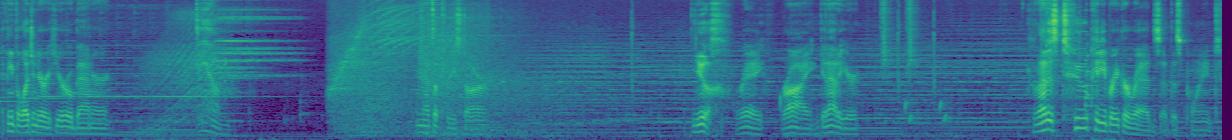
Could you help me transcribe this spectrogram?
I think the Legendary Hero banner. Damn. And that's a three star. Yuck. Ray. Rye. Get out of here. So that is two Pity Breaker Reds at this point.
